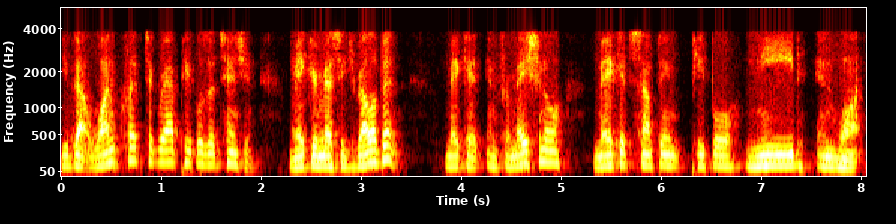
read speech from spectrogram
You've got one click to grab people's attention. Make your message relevant. Make it informational. Make it something people need and want.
